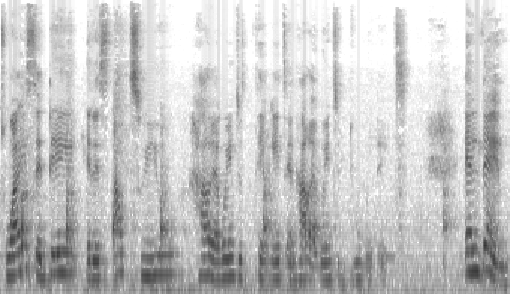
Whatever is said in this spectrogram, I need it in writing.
twice a day. It is up to you how you're going to take it and how you're going to do with it. And then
